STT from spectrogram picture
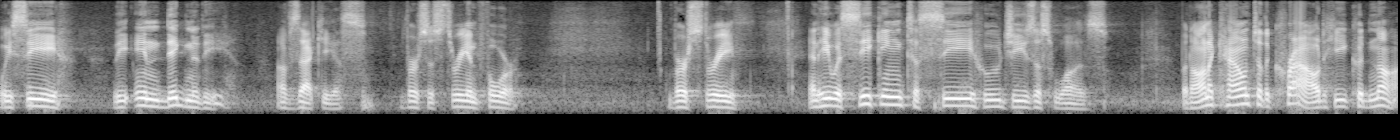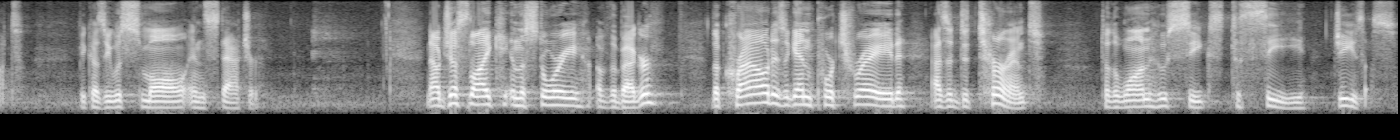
we see the indignity of Zacchaeus, verses 3 and 4. Verse 3 And he was seeking to see who Jesus was, but on account of the crowd, he could not, because he was small in stature. Now, just like in the story of the beggar, the crowd is again portrayed as a deterrent to the one who seeks to see Jesus.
